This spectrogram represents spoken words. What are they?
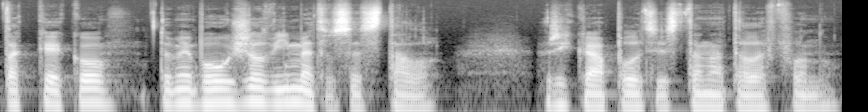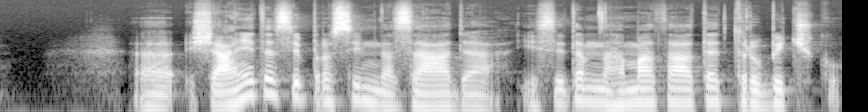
tak jako to my bohužel víme, co se stalo, říká policista na telefonu. E, šáhněte si prosím na záda, jestli tam nahmatáte trubičku.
